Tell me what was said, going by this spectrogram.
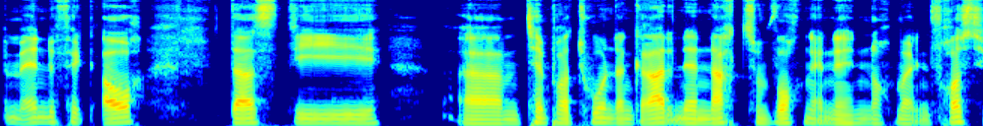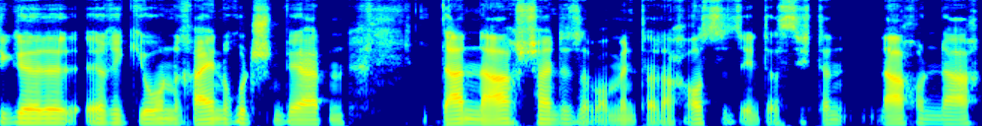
im Endeffekt auch, dass die ähm, Temperaturen dann gerade in der Nacht zum Wochenende hin nochmal in frostige äh, Regionen reinrutschen werden. Danach scheint es aber im Moment danach auszusehen, dass sich dann nach und nach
